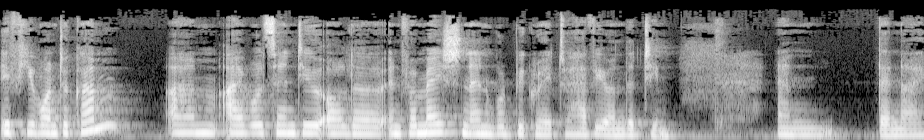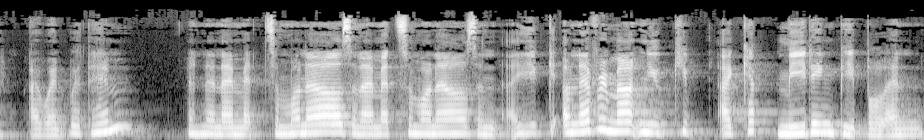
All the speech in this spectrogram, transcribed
If you want to come, um, I will send you all the information and it would be great to have you on the team. And then I, I went with him and then I met someone else and I met someone else and you, on every mountain you keep, I kept meeting people and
